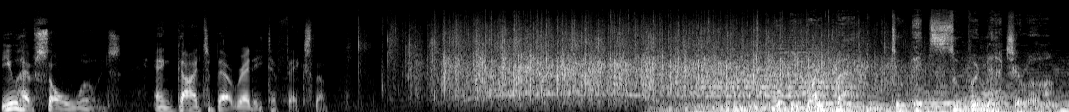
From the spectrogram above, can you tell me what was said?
you have soul wounds and God's about ready to fix them. We'll be right back to It's Supernatural.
